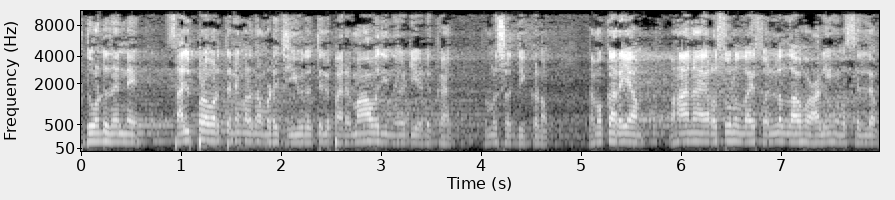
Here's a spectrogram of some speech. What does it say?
അതുകൊണ്ട് തന്നെ സൽപ്രവർത്തനങ്ങൾ നമ്മുടെ ജീവിതത്തിൽ പരമാവധി നേടിയെടുക്കാൻ നമ്മൾ ശ്രദ്ധിക്കണം. നമുക്കറിയാം മഹാനായ റസൂലുള്ളാഹി സല്ലാഹു അലഹി വസ്ല്ലം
